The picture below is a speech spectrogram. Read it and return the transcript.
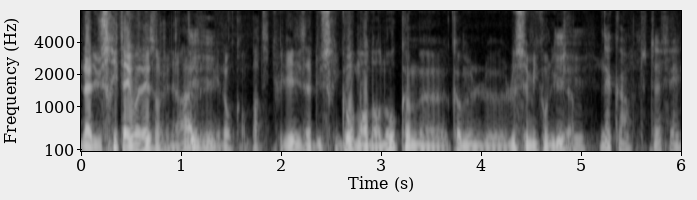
l'industrie taïwanaise en général, mhm. et donc en particulier les industries gourmandes en eau comme, euh, comme le, semi-conducteur. Mhm. D'accord, tout à fait.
